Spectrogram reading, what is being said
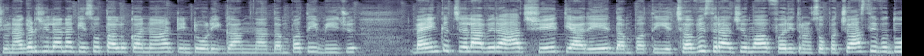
જૂનાગઢ જિલ્લાના કેશોદ તાલુકાના ટિંટોળી ગામના દંપતી બીજ બેંક ચલાવી રહ્યા છે. ત્યારે દંપતીએ છવ્વીસ રાજ્યોમાં ફરી ત્રણસો પચાસથી વધુ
